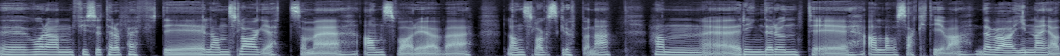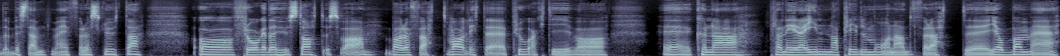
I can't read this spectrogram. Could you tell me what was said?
eh, vår fysioterapeut i landslaget som är ansvarig över landslagsgrupperna, han eh, ringde runt till alla oss aktiva. Det var innan jag hade bestämt mig för att sluta och frågade hur status var, bara för att vara lite proaktiv och eh, kunna planera in april månad för att eh, jobba med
